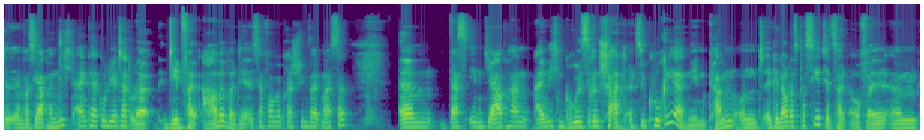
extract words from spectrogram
was Japan nicht einkalkuliert hat, oder in dem Fall Abe, weil der ist ja vorgeprescht Teamweltmeister, ähm, dass eben Japan eigentlich einen größeren Schaden als Südkorea nehmen kann. Und äh, genau das passiert jetzt halt auch, weil ähm,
